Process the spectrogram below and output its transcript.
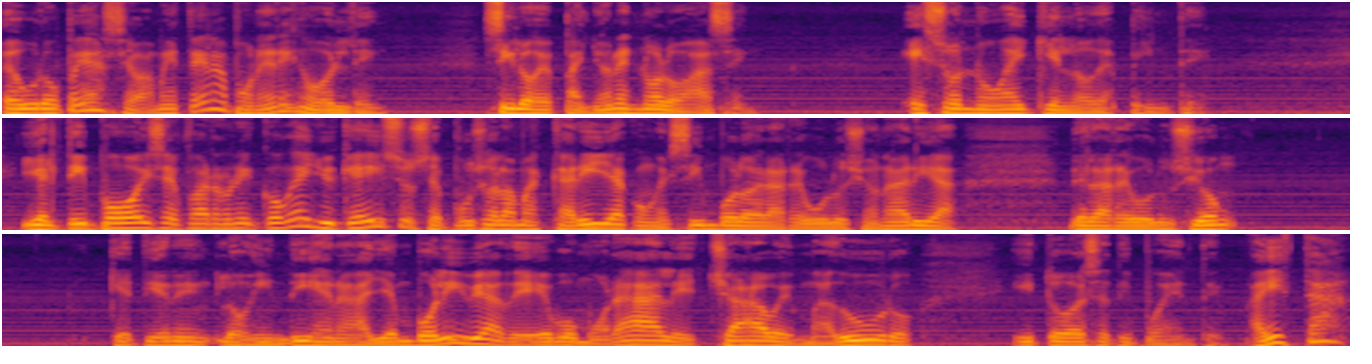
Europea se va a meter a poner en orden si los españoles no lo hacen. Eso no hay quien lo despinte. Y el tipo hoy se fue a reunir con ellos y ¿qué hizo? Se puso la mascarilla con el símbolo de la revolucionaria, de la revolución que tienen los indígenas allá en Bolivia, de Evo Morales, Chávez, Maduro y todo ese tipo de gente. Ahí está.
